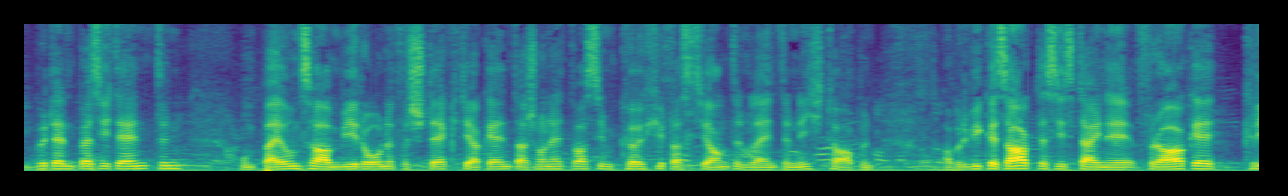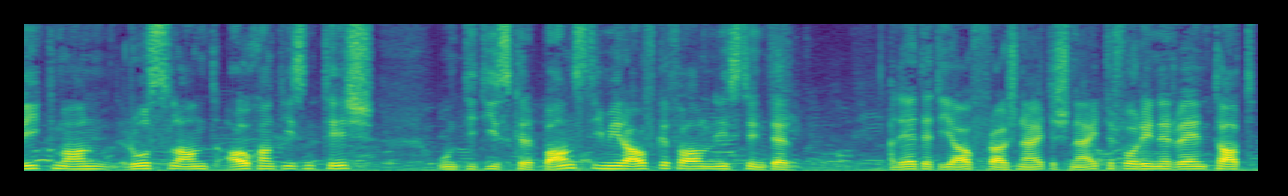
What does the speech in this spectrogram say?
über den Präsidenten. Und bei uns haben wir ohne versteckte Agenda schon etwas im Köcher, das die anderen Länder nicht haben. Aber wie gesagt, es ist eine Frage, kriegt man Russland auch an diesen Tisch? Und die Diskrepanz, die mir aufgefallen ist in der Rede, die auch Frau Schneider-Schneider vorhin erwähnt hat,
